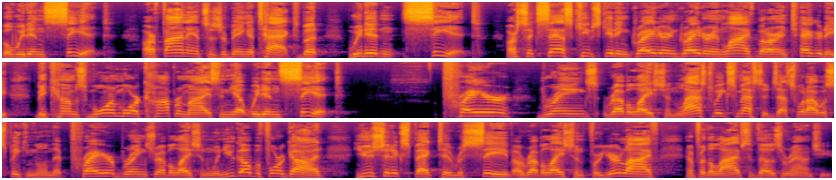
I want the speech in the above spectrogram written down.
but we didn't see it. Our finances are being attacked, but we didn't see it. Our success keeps getting greater and greater in life, but our integrity becomes more and more compromised, and yet we didn't see it. Prayer brings revelation. Last week's message, that's what I was speaking on, that prayer brings revelation. When you go before God, you should expect to receive a revelation for your life and for the lives of those around you.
